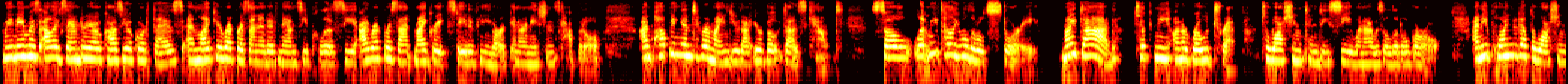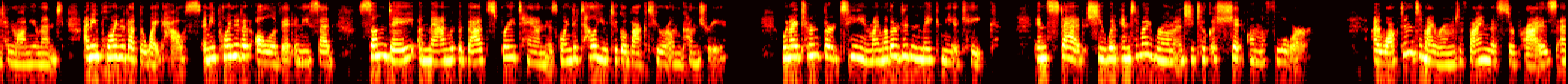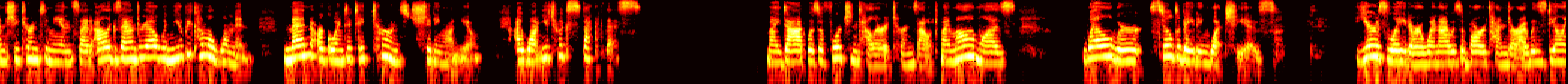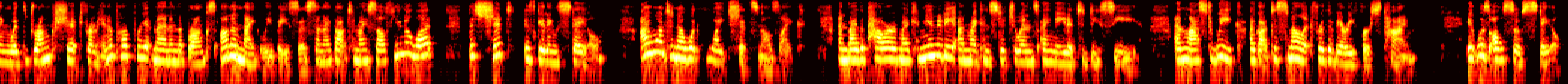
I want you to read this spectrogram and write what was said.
My name is Alexandria Ocasio-Cortez, and like your representative Nancy Pelosi, I represent my great state of New York in our nation's capital. I'm popping in to remind you that your vote does count. So let me tell you a little story. My dad took me on a road trip to Washington, D.C. when I was a little girl. And he pointed at the Washington Monument, and he pointed at the White House, and he pointed at all of it, and he said, someday a man with a bad spray tan is going to tell you to go back to your own country. When I turned 13, my mother didn't make me a cake. Instead, she went into my room and she took a shit on the floor. I walked into my room to find this surprise, and she turned to me and said, Alexandria, when you become a woman, men are going to take turns shitting on you. I want you to expect this. My dad was a fortune teller, it turns out. My mom was, well, we're still debating what she is years later, when I was a bartender, I was dealing with drunk shit from inappropriate men in the Bronx on a nightly basis. And I thought to myself, you know what? This shit is getting stale. I want to know what white shit smells like. And by the power of my community and my constituents, I made it to DC. And last week, I got to smell it for the very first time. It was also stale,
